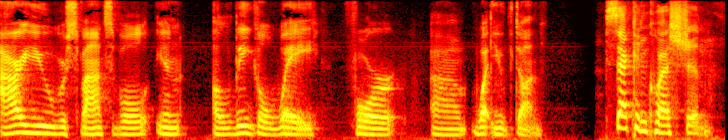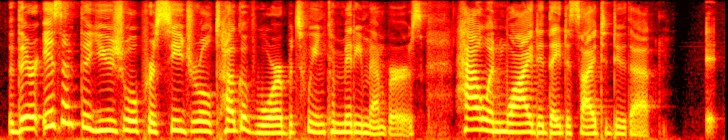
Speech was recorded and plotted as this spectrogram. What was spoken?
are you responsible in a legal way for um, what you've done? Second question. There isn't the usual procedural tug of war between committee members. How and why did they decide to do that? It,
